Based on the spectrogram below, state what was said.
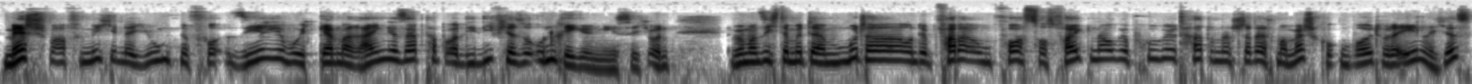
Mesh war für mich in der Jugend eine Serie, wo ich gern mal reingesetzt habe, aber die lief ja so unregelmäßig. Und wenn man sich dann mit der Mutter und dem Vater um Forsthaus Falkenau geprügelt hat und dann statt erstmal Mesh gucken wollte oder ähnliches,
